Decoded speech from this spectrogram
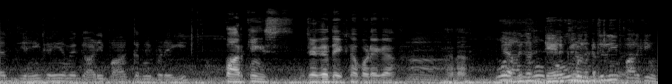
शायद यहीं कहीं हमें गाड़ी पार्क करनी पड़ेगी। पार्किंग जगह देखना पड़ेगा हाँ। है ना? वो ये अभी तो है। पार्किंग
